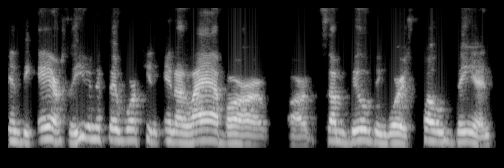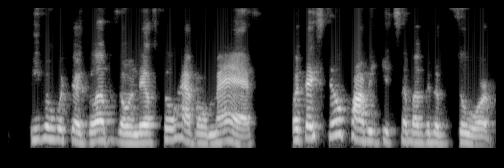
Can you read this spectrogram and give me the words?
in the air. So even if they're working in a lab or or some building where it's closed in, even with their gloves on, they'll still have on masks, but they still probably get some of it absorbed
